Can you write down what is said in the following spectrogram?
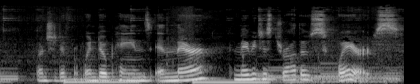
a bunch of different window panes in there. maybe just draw those squares.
